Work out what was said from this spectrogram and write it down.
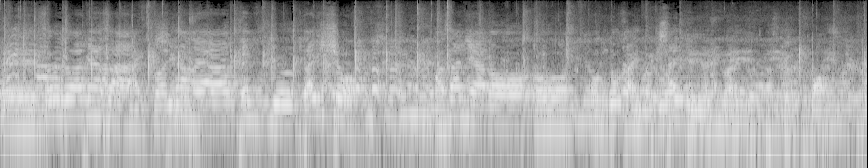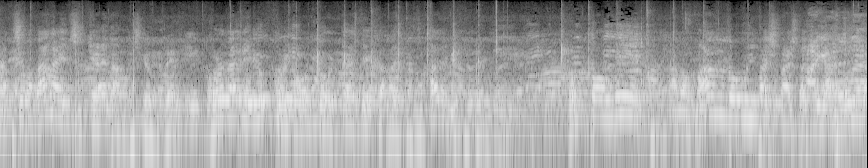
えーそれでは皆さん、信濃屋天竜大賞、まさにあの温度会の記載というように言われておりますけれども、私も長い付き合いなんですけどね、これだけゆっくり温度を聞かせていただいたのは初めてでございます。本当にあの満足いたしました。ありがとうござい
